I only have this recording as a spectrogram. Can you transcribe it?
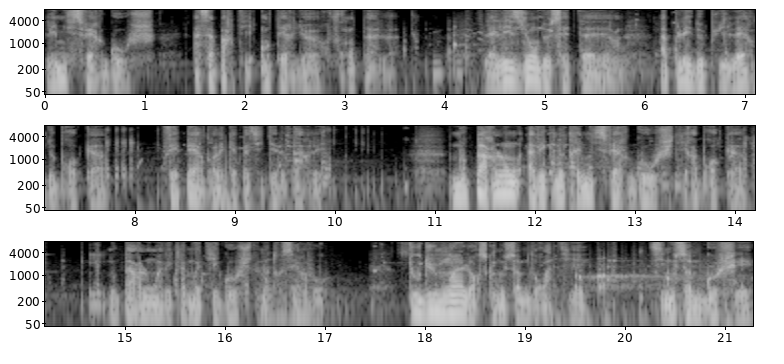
l'hémisphère gauche, à sa partie antérieure, frontale. La lésion de cette aire appelé depuis l'ère de Broca, fait perdre la capacité de parler. Nous parlons avec notre hémisphère gauche, dira Broca. Nous parlons avec la moitié gauche de notre cerveau. Tout du moins lorsque nous sommes droitiers. Si nous sommes gauchers,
